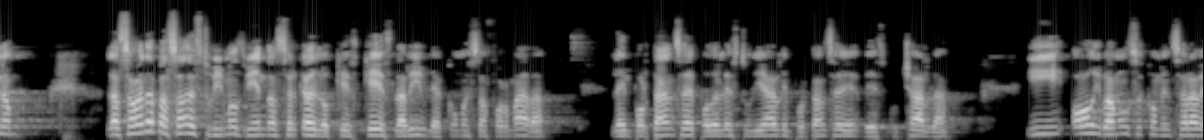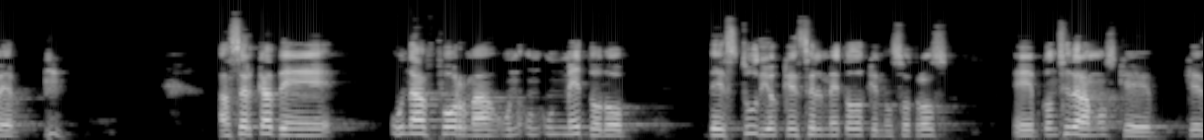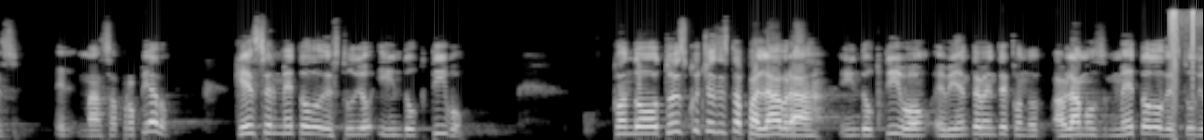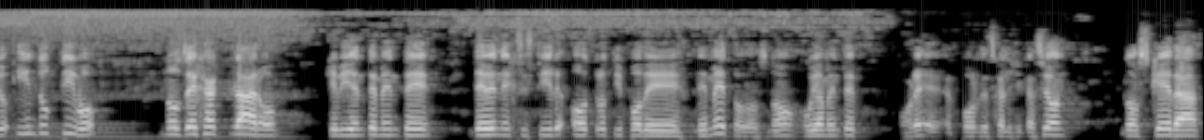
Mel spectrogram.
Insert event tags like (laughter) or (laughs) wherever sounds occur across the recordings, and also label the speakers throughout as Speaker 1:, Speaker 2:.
Speaker 1: Bueno, la semana pasada estuvimos viendo acerca de lo que es, qué es la Biblia, cómo está formada, la importancia de poderla estudiar, la importancia de, escucharla. Y hoy vamos a comenzar a ver (clears throat) acerca de una forma, un, método de estudio que es el método que nosotros eh, consideramos que, que es el más apropiado, que es el método de estudio inductivo. Cuando tú escuchas esta palabra inductivo, evidentemente cuando hablamos método de estudio inductivo, nos deja claro que evidentemente deben existir otro tipo de, métodos, ¿no? Obviamente por, eh, descalificación nos queda,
